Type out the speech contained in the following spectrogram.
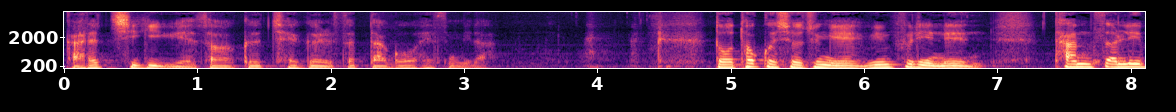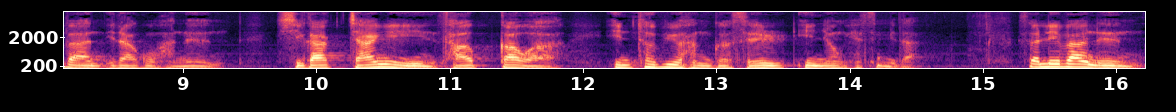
가르치기 위해서 그 책을 썼다고 했습니다. 또 토크쇼 중에 윈프리는 탐 설리반이라고 하는 시각 장애인 사업가와 인터뷰한 것을 인용했습니다. 설리반은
